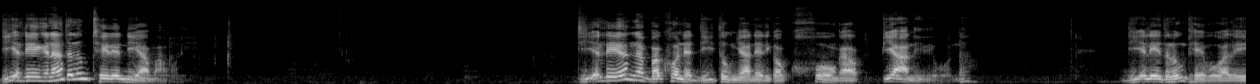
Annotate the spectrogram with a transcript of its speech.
ဒီအလေကနတစ်လုံးထေတဲ့နေရာမှာပေါ့လေ ဒီအလေကနဘခွန်နဲ့ဒီတုံညာနဲ့ဒီကောက်ခွန်ကပြနေတယ်ပေါ့နော်ဒီအလေတစ်လုံးထေဖို့ကလေ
